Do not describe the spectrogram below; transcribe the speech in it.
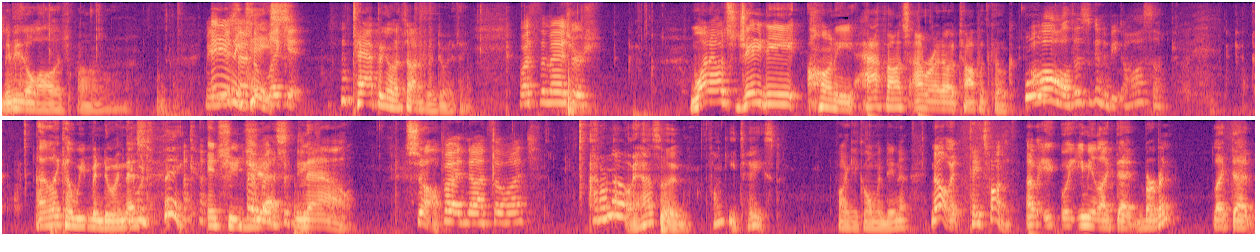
Maybe they'll all. Um, Maybe In any just to case. lick it. tapping on the top doesn't do anything. What's the measures? One ounce JD honey, half ounce amaretto, topped with Coke. Oh, this is gonna be awesome. I like how we've been doing this. You would think. and she just now. So But not so much. I don't know. It has a funky taste. funky Cold Medina. No, it tastes fine. I mean, you mean like that bourbon, like that,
